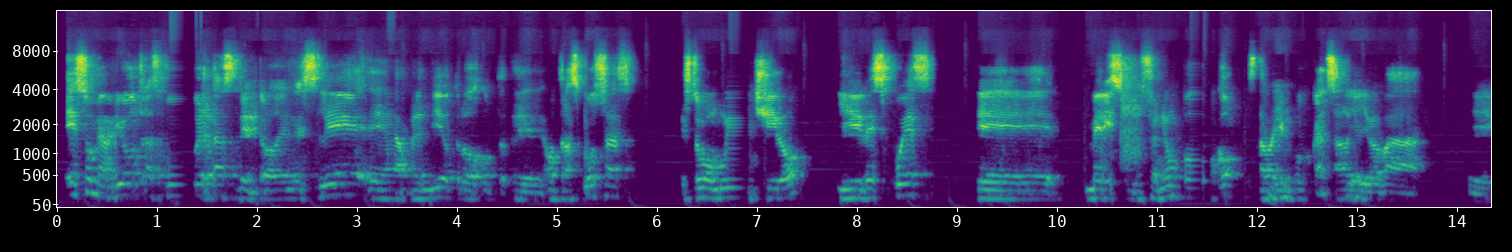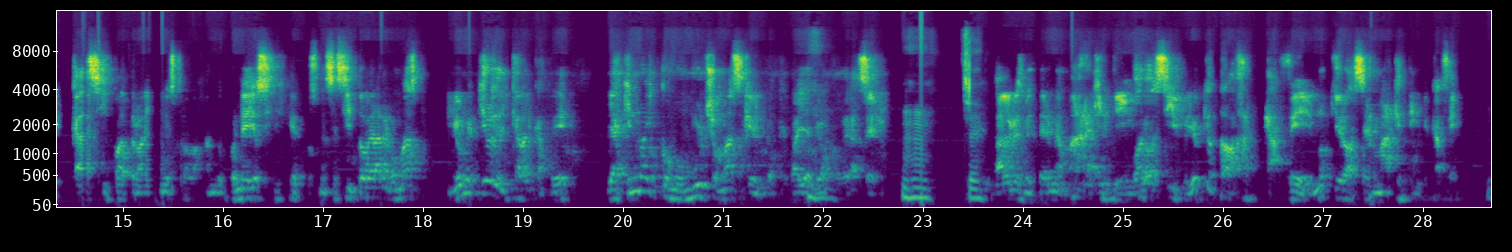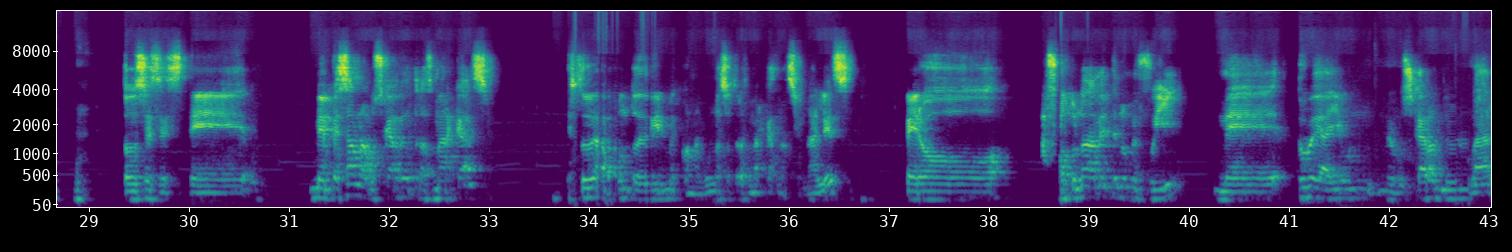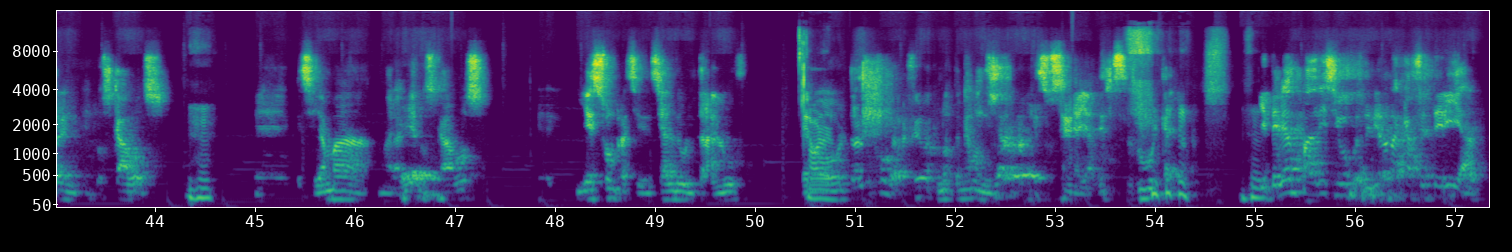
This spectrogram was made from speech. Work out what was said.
eso me abrió otras puertas dentro de Nestlé, eh, aprendí otro, otras cosas estuvo muy chido. Y después eh, me desilusioné un poco, estaba yo un poco cansado, ya llevaba eh, casi cuatro años trabajando con ellos y dije, pues necesito ver algo más. Yo me quiero dedicar al café y aquí no hay como mucho más que lo que vaya yo a poder hacer. Tal vez meterme a marketing o algo así, pero yo quiero trabajar café, no quiero hacer marketing de café. Entonces, este, me empezaron a buscar de otras marcas estuve a punto de irme con algunas otras marcas nacionales, pero afortunadamente no me fui. Me tuve ahí un, me buscaron de un lugar en, Los Cabos eh, que se llama Maravilla Los Cabos eh, y es un residencial de ultraluz. Pero ultra lujo me refiero a que no tenemos ni idea de lo que sucede allá adentro. Es muy caro. y tenían padrísimo, pues, tenían una cafetería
